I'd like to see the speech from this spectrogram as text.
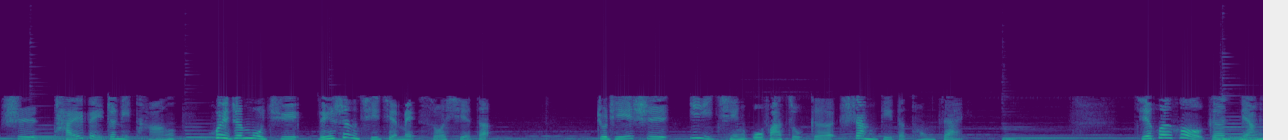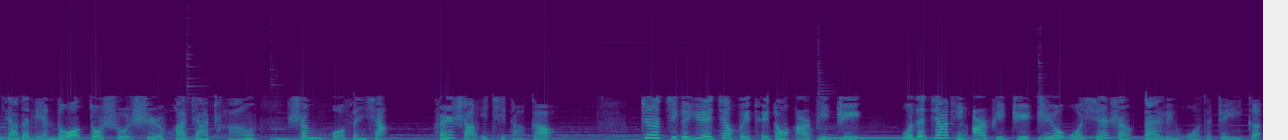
是台北真理堂惠贞牧区林圣琪姐妹所写的，主题是疫情无法阻隔上帝的同在。结婚后跟娘家的联络，多数是话家常、生活分享，很少一起祷告。这几个月教会推动 RPG，我的家庭 RPG 只有我先生带领我的这一个。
